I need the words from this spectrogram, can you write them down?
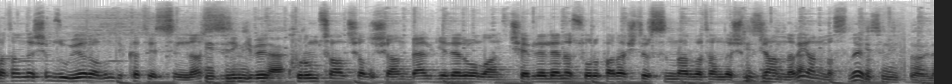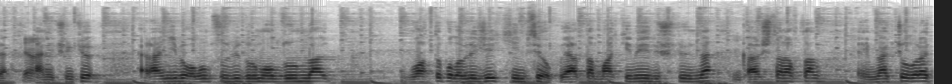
Vatandaşımızı uyaralım, dikkat etsinler. Sizin gibi Kesinlikle. kurumsal çalışan, belgeleri olan, çevrelerine sorup araştırsınlar vatandaşımız. Kesinlikle. Canları yanmasın değil mi? Kesinlikle öyle. Yani. Yani. çünkü herhangi bir olumsuz bir durum olduğunda muhatap olabileceği kimse yok. Veyahut da mahkemeye düştüğünde karşı taraftan emlakçı olarak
